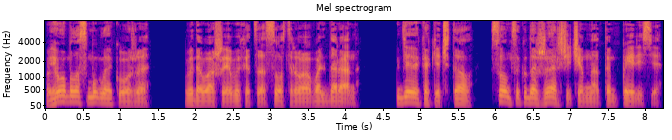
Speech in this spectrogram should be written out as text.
У него была смуглая кожа, выдававшая выходца с острова Вальдоран, где, как я читал, солнце куда жарче, чем на Темперисе.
